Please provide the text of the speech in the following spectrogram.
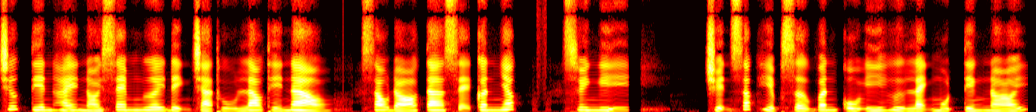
Trước tiên hãy nói xem ngươi định trả thù lao thế nào, sau đó ta sẽ cân nhắc, suy nghĩ. Chuyện sắc hiệp sở vân cố ý hử lạnh một tiếng nói.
